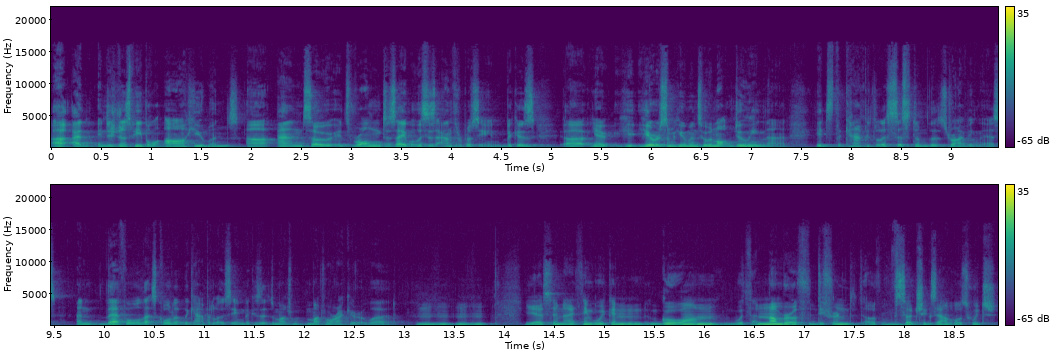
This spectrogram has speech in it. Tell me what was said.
Uh, and indigenous people are humans. Uh, and so it's wrong to say, well, this is Anthropocene because uh, you know, here are some humans who are not doing that. It's the capitalist system that's driving this. And therefore, let's call it the Capitalocene because it's a much, much more accurate word. Mm-hmm, mm-hmm. Yes, and I think we can go on with a number of different of mm-hmm. such examples, which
